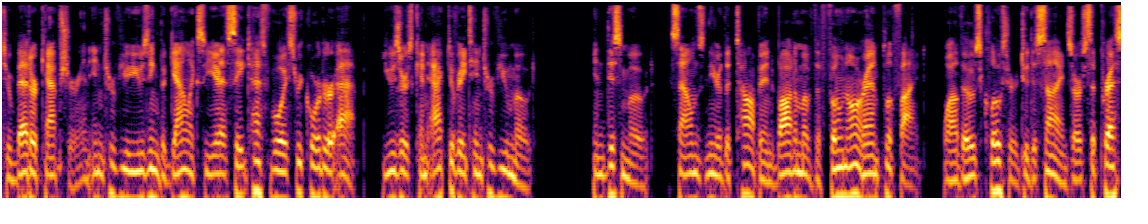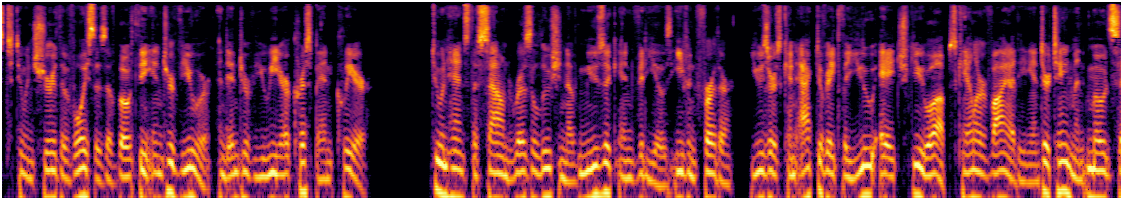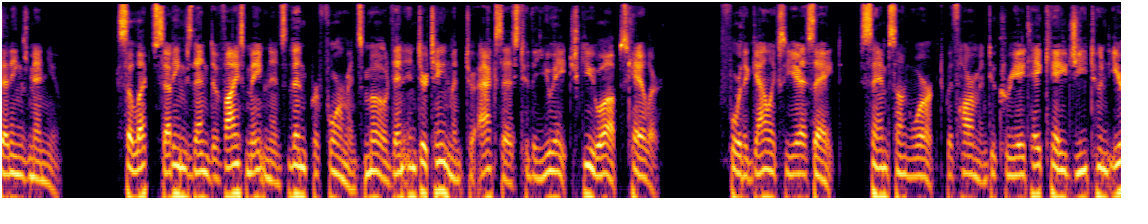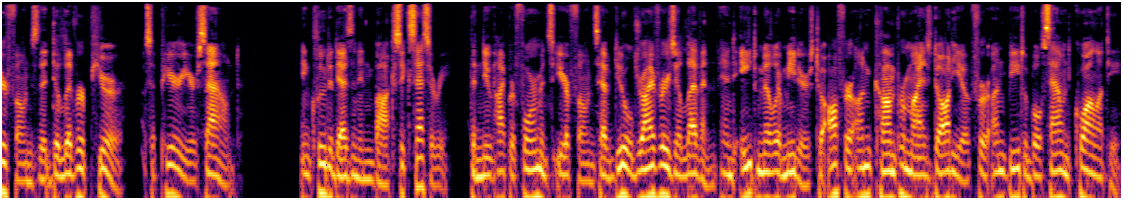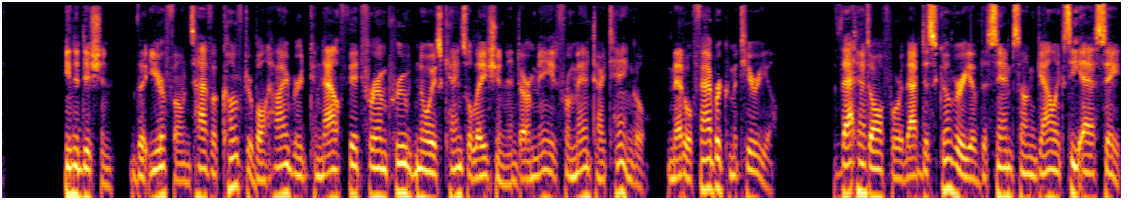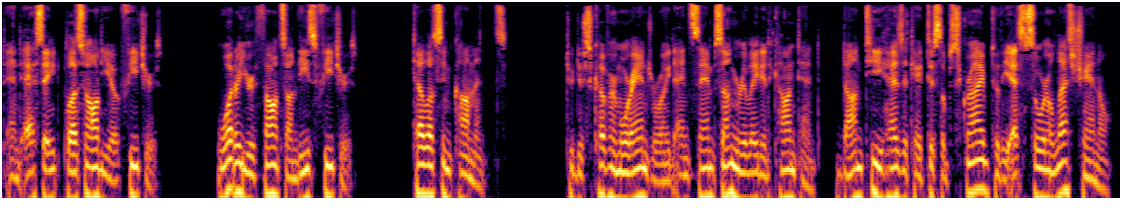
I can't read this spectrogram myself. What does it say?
To better capture an interview using the Galaxy S8's voice recorder app, users can activate interview mode. In this mode, sounds near the top and bottom of the phone are amplified, while those closer to the sides are suppressed to ensure the voices of both the interviewer and interviewee are crisp and clear. To enhance the sound resolution of music and videos even further, users can activate the UHQ upscaler via the Entertainment Mode settings menu. Select Settings then Device Maintenance then Performance Mode then Entertainment to access to the UHQ upscaler. For the Galaxy S8, Samsung worked with Harman to create AKG-tuned earphones that deliver pure, superior sound. Included as an in-box accessory, the new high-performance earphones have dual drivers 11 and 8 mm to offer uncompromised audio for unbeatable sound quality. In addition, the earphones have a comfortable hybrid canal fit for improved noise cancellation and are made from anti-tangle, metal fabric material. That has all for that discovery of the Samsung Galaxy S8 and S8 Plus audio features. What are your thoughts on these features? Tell us in comments. To discover more Android and Samsung related content, don't hesitate to subscribe to the S channel.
